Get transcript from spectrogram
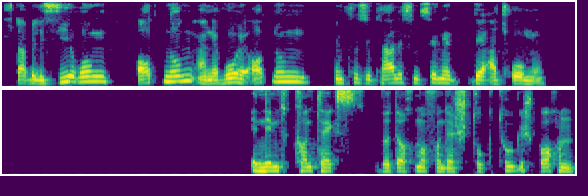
Stabilisierung, Ordnung, eine hohe Ordnung im physikalischen Sinne der Atome. In dem Kontext wird auch immer von der Struktur gesprochen,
